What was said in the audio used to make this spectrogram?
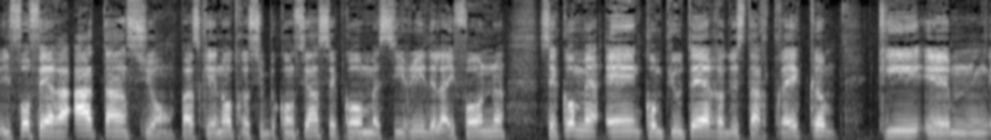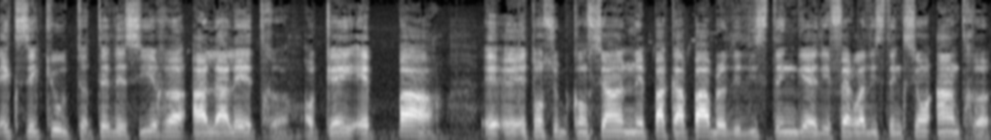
il faut faire attention, parce que notre subconscient, c'est comme Siri de l'iPhone, c'est comme un computer de Star Trek qui euh, exécute tes désirs à la lettre, ok, et pas et, et, ton subconscient n'est pas capable de distinguer, de faire la distinction entre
